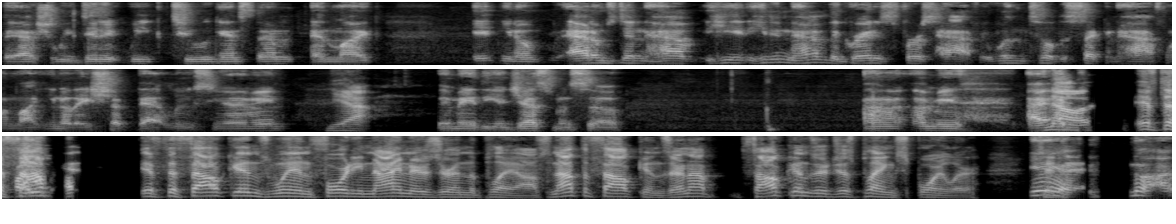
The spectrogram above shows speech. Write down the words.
They actually did it week two against them, and like it, you know, Adams didn't have he he didn't have the greatest first half. It wasn't until the second half when like you know they shook that loose. You know what I mean? Yeah. They made the adjustments. So, uh, I mean, I know if the Fal- if the Falcons win, 49ers are in the playoffs. Not the Falcons. They're not Falcons are just playing spoiler. Yeah, today. no, I,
